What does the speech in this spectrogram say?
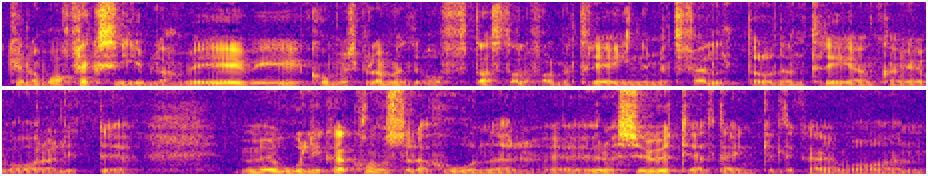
kunna vara flexibla. Vi, vi kommer spela med, oftast i alla fall med tre in i mittfältet och den trean kan ju vara lite med olika konstellationer eh, hur det ser ut helt enkelt. Det kan ju vara en,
